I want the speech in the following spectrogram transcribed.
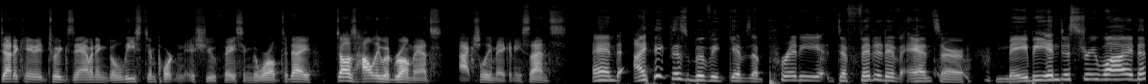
dedicated to examining the least important issue facing the world today. Does Hollywood romance actually make any sense? And I think this movie gives a pretty definitive answer, maybe industry wide,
